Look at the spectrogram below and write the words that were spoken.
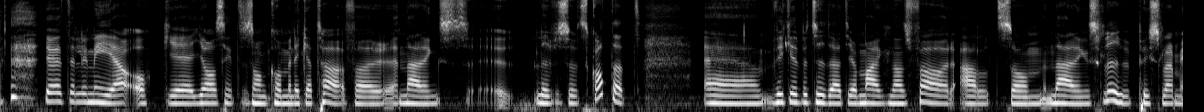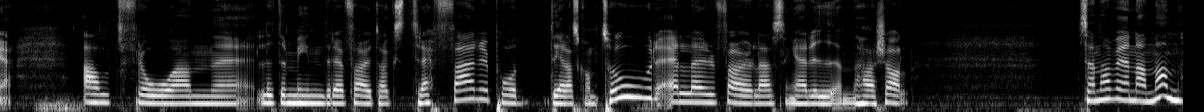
jag heter Linnea och eh, jag sitter som kommunikatör för näringslivsutskottet. Eh, vilket betyder att jag marknadsför allt som näringsliv pysslar med. Allt från eh, lite mindre företagsträffar på deras kontor eller föreläsningar i en hörsal. Sen har vi en annan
